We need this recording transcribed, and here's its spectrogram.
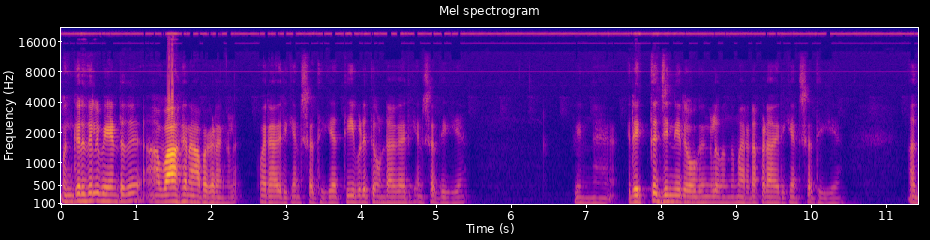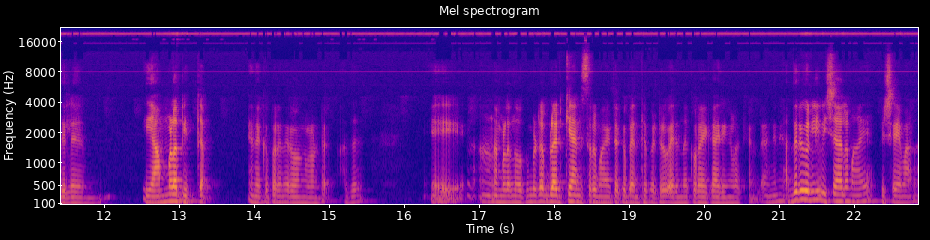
മുൻകരുതൽ വേണ്ടത് വാഹനാപകടങ്ങൾ വരാതിരിക്കാൻ ശ്രദ്ധിക്കുക തീപിടുത്തം ഉണ്ടാകാതിരിക്കാൻ ശ്രദ്ധിക്കുക. പിന്നെ രക്തജന്യ രോഗങ്ങൾ വന്ന് മരണപ്പെടാതിരിക്കാൻ ശ്രദ്ധിക്കുക. അതിൽ ഈ അമ്ലപിത്തം എന്നൊക്കെ പറയുന്ന രോഗങ്ങളുണ്ട്. അത് നമ്മൾ നോക്കുമ്പോൾ ബ്ലഡ് ക്യാൻസറുമായിട്ടൊക്കെ ബന്ധപ്പെട്ട് വരുന്ന കുറേ കാര്യങ്ങളൊക്കെ ഉണ്ട്. അങ്ങനെ അതൊരു വലിയ വിശാലമായ വിഷയമാണ്.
